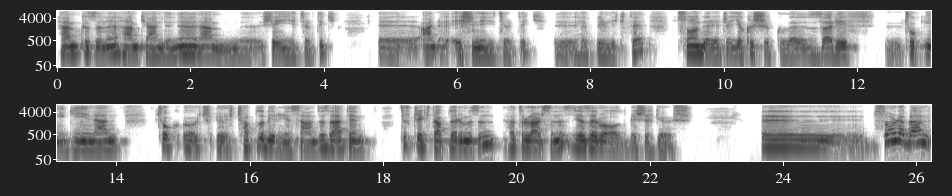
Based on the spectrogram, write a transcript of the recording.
hem kızını hem kendini hem, şeyi yitirdik, eşini yitirdik hep birlikte. Son derece yakışıklı, zarif, çok iyi giyinen, çok çaplı bir insandı. Zaten Türkçe kitaplarımızın hatırlarsınız yazarı oldu Beşir Göğüş. Ee, sonra ben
